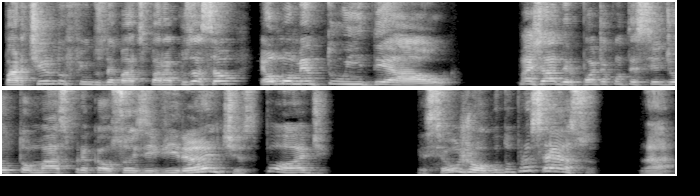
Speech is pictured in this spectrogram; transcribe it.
A partir do fim dos debates para a acusação é o momento ideal. Mas, Jader, pode acontecer de eu tomar as precauções e vir antes? Pode. Esse é o jogo do processo. Né?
